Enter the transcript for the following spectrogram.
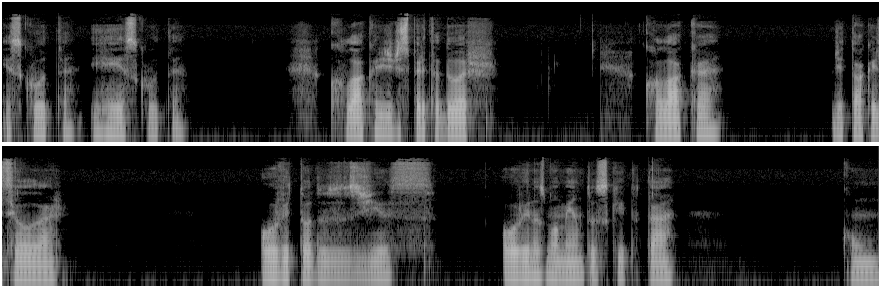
escuta e reescuta. Coloca de despertador, coloca de toque de celular. Ouve todos os dias, ouve nos momentos que tu tá com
